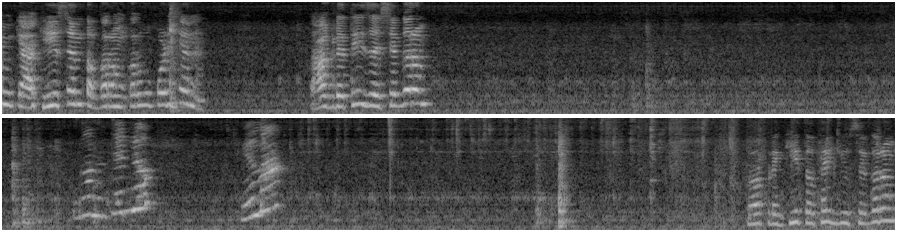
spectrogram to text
એમ કે આ ઘી છે ને તો ગરમ કરવું પડશે ને. આગળ થઈ જશે ગરમ. તો આપણે ઘી તો થઈ ગયું છે ગરમ.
